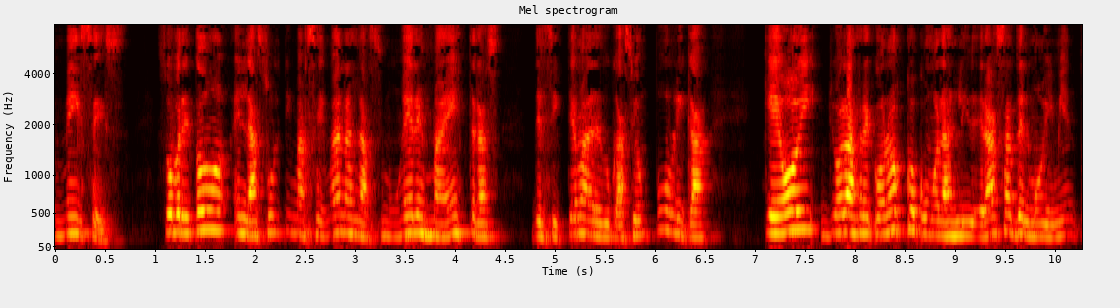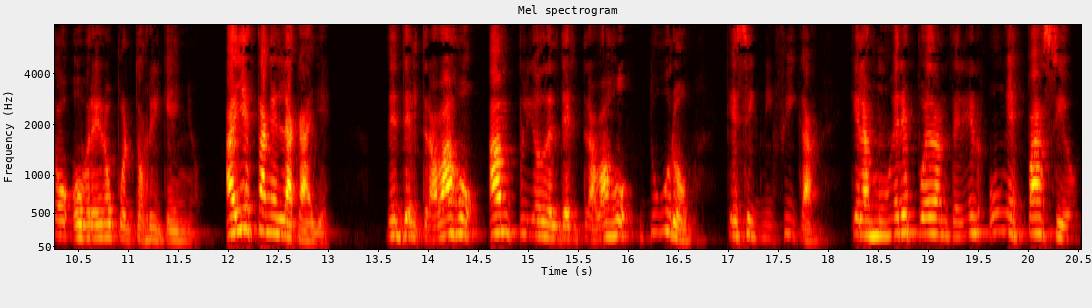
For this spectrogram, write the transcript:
meses, sobre todo en las últimas semanas, las mujeres maestras del sistema de educación pública, que hoy yo las reconozco como las liderazas del movimiento obrero puertorriqueño. Ahí están en la calle, desde el trabajo amplio, desde el trabajo duro, que significa que las mujeres puedan tener un espacio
